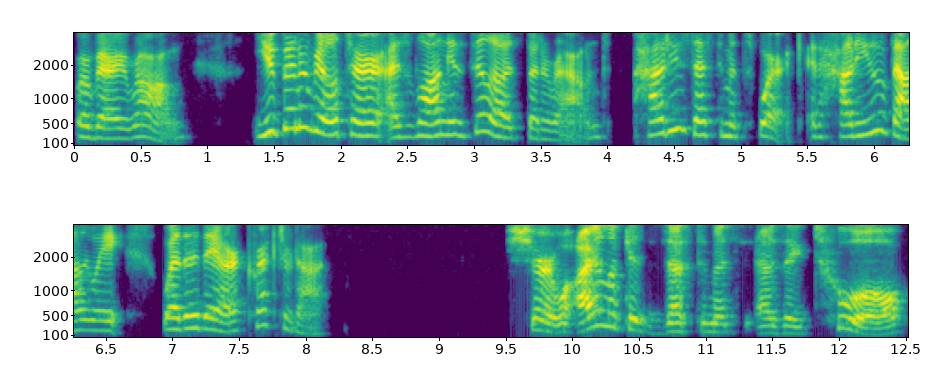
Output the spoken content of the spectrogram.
or very wrong. You've been a realtor as long as Zillow has been around. How do estimates work and how do you evaluate whether they are correct or not? Sure. Well, I look at Zestimates as a tool,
